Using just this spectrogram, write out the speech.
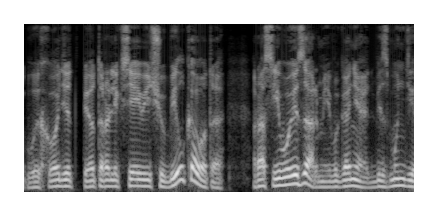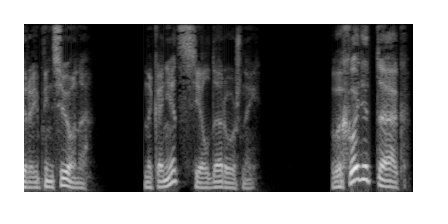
Выходит, Петр Алексеевич убил кого-то, раз его из армии выгоняют без мундира и пенсиона? Наконец сел дорожный. Выходит так.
